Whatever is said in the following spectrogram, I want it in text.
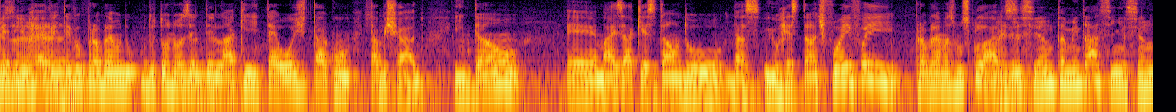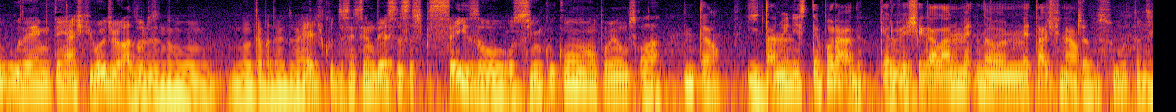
mas e o é- Hever teve o problema do, do tornozelo dele lá que até hoje tá, com, tá bichado. Então, é, mas a questão do... Das, e o restante foi, foi problemas musculares. Mas esse ano também tá assim. Esse ano o DM tem acho que oito jogadores no, no departamento médico. Sendo desses, acho que seis ou, ou cinco com problema muscular. Então, e tá no início da temporada. Quero ver chegar lá no, no- no metade final. Que absurdo também.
